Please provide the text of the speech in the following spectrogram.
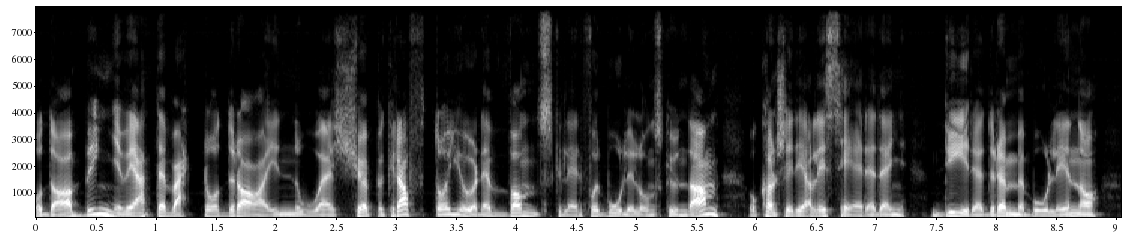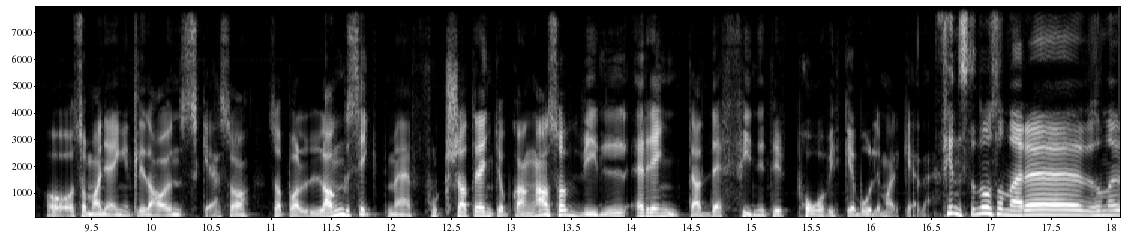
Og da begynner vi etter hvert å dra inn noe kjøpekraft og gjøre det vanskeligere for boliglånskundene å kanskje realisere den dyre drømmeboligen og, og, og som man egentlig da ønsker. Så, så på lang sikt, med fortsatt renteoppganger, så vil renta definitivt påvirke boligmarkedet. Finnes det noen sånne, sånne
